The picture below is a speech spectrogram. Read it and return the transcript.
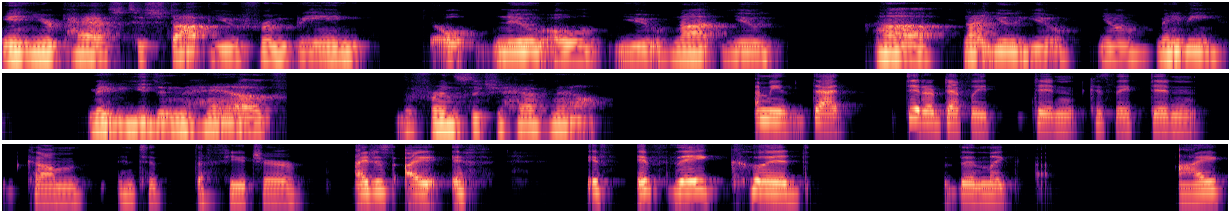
in your past to stop you from being old, new old you, not you, uh, not you, you. You know, maybe maybe you didn't have the friends that you have now. I mean that Ditto definitely didn't because they didn't come into the future. I just I if if if they could then like I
